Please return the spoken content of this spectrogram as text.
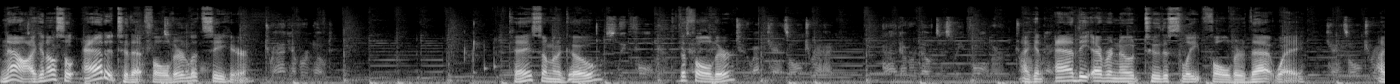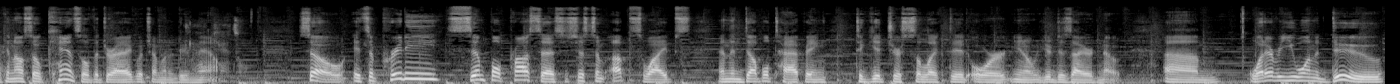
Now I can also add it to that folder. Let's see here. Drag Evernote. Okay, so I'm going to go. The folder. To app cancel drag. Add Evernote to sleep folder. I can add the Evernote to the sleep folder that way. ready. Cancel drag. I can also cancel the drag, which I'm going to do now. So it's a pretty simple process. It's just some up swipes and then double tapping to get your selected or you know your desired note. Um, whatever you want to do,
